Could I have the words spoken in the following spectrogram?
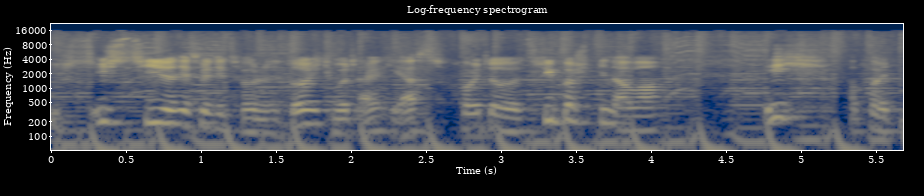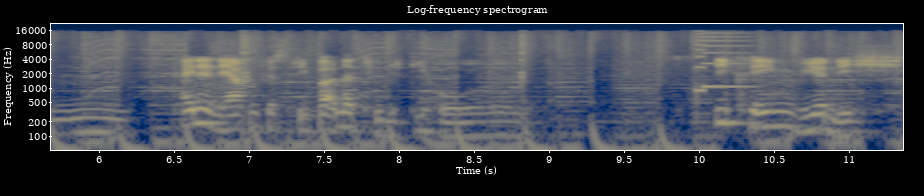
Ich, ich ziehe jetzt mit den 200 durch. Ich wollte eigentlich erst heute Sleeper spielen, aber ich habe heute keine Nerven für Sleeper. Natürlich die holen. Die kriegen wir nicht.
